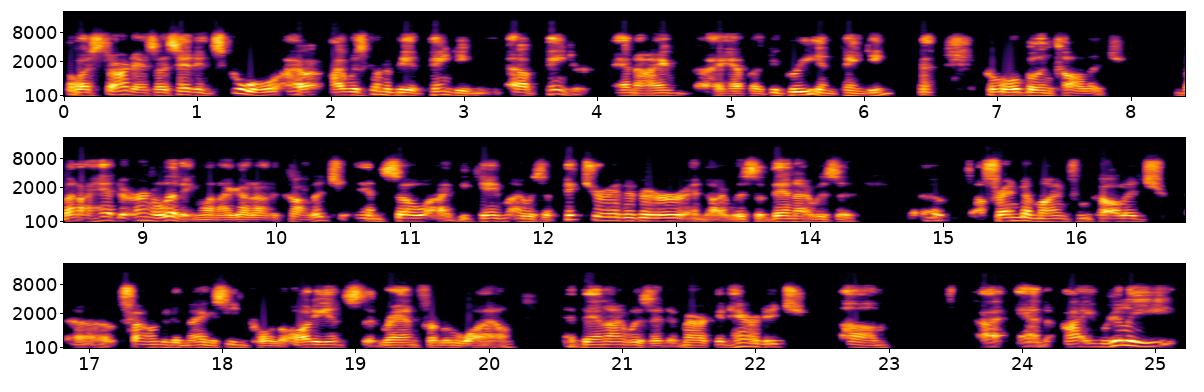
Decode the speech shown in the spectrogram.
Well, I started, as I said, in school. I, I was going to be a painting a painter, and I, I have a degree in painting from Oberlin College. but I had to earn a living when I got out of college, and so I became. I was a picture editor, and I was then I was a a friend of mine from college uh, founded a magazine called Audience that ran for a little while, and then I was at American Heritage. Um, I, and I really,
